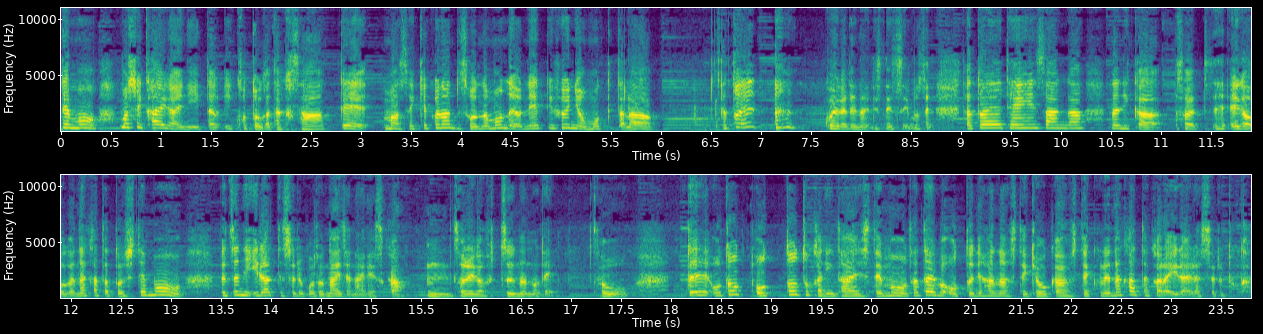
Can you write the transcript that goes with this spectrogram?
でももし海外に行ったことがたくさんあってまあ接客なんてそんなもんだよねっていうふうに思ってたらたとえ声が出ないですね。すいません。たとえ店員さんが何かそうやって笑顔がなかったとしても別にイラってすることないじゃないですか。うん。それが普通なので。そう。で夫夫とかに対しても例えば夫に話して共感してくれなかったからイライラするとか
